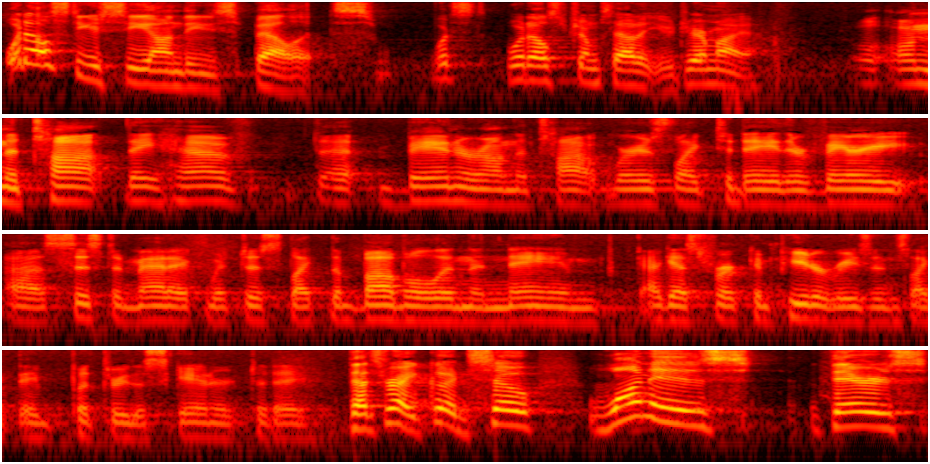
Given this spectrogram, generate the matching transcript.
What else do you see on these ballots? What's, what else jumps out at you? Jeremiah. Well, on the top, they have that banner on the top, whereas like today they're very uh, systematic with just like the bubble and the name, I guess for computer reasons, like they put through the scanner today. That's right, good. So one is there's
